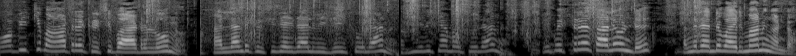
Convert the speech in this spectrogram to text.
ഹോബിക്ക് മാത്രമേ കൃഷി പാടുള്ളൂന്ന്. അല്ലാണ്ട് കൃഷി ചെയ്താൽ വിജയിക്കൂലാന്ന്. ജീവിക്കാൻ പറ്റൂലാന്ന്. ഇപ്പൊ ഇത്രയും സ്ഥലമുണ്ട്. എന്നിട്ട് എന്റെ വരുമാനം കണ്ടോ?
